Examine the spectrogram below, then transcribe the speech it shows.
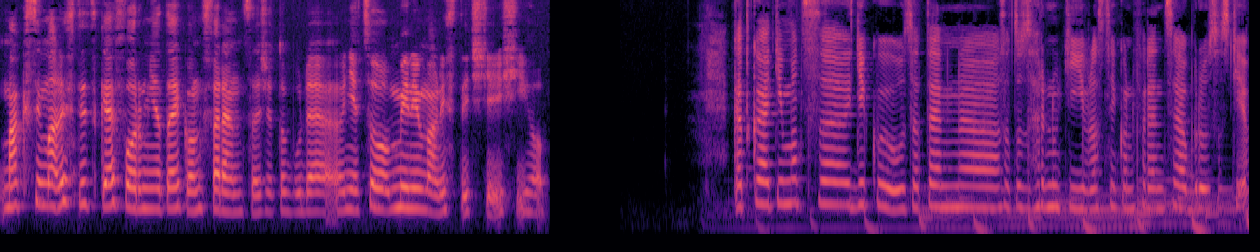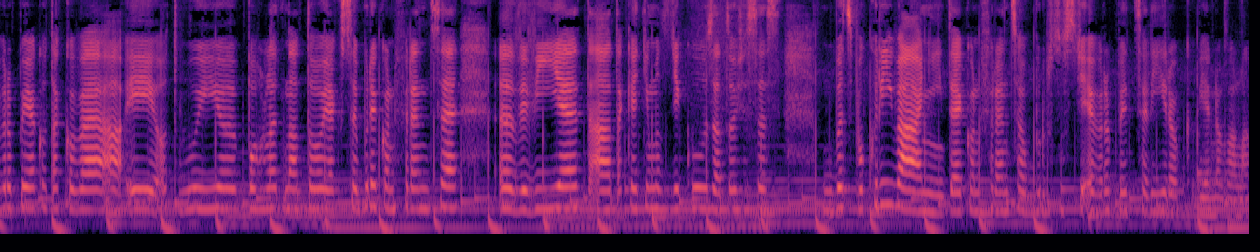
maximalistické formě té konference, že to bude něco minimalističtějšího. Katko, já ti moc eh, děkuju za, ten, eh, za to zhrnutí vlastně konference o budoucnosti Evropy jako takové a i o tvůj eh, pohled na to, jak se bude konference vyvíjet a také ti moc děkuju za to, že se vůbec pokrývání té konference o budoucnosti Evropy celý rok věnovala.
